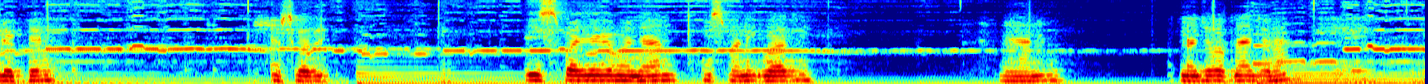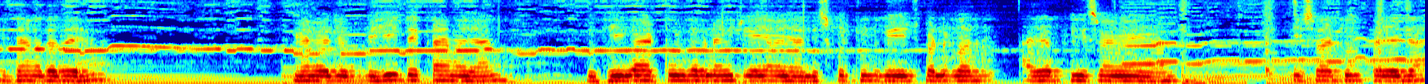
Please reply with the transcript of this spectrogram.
लेके उसके बाद इस पाइएगा मैं जान इस पाने के बाद मैं जान अपना जो अपना जो है, इधर बताते हैं मैंने जो भी देखा है मैं जान भी वाला टूल का अपना यूज़ किया मैं जान इसको टूल का यूज़ करने के बाद आएगा फिर इसमें जान इस वाला टूल पाइएगा।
